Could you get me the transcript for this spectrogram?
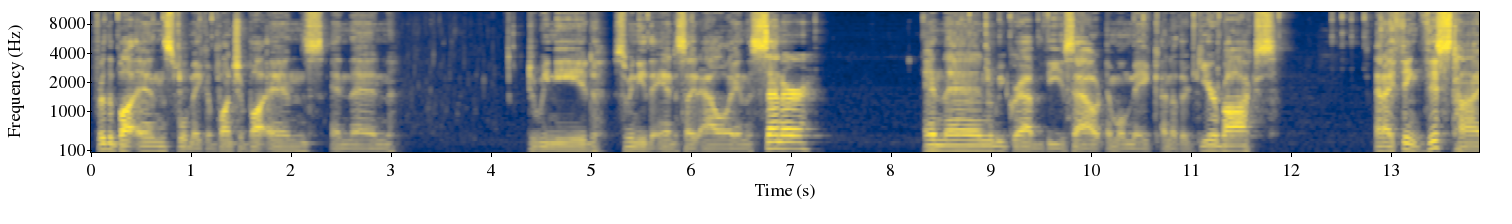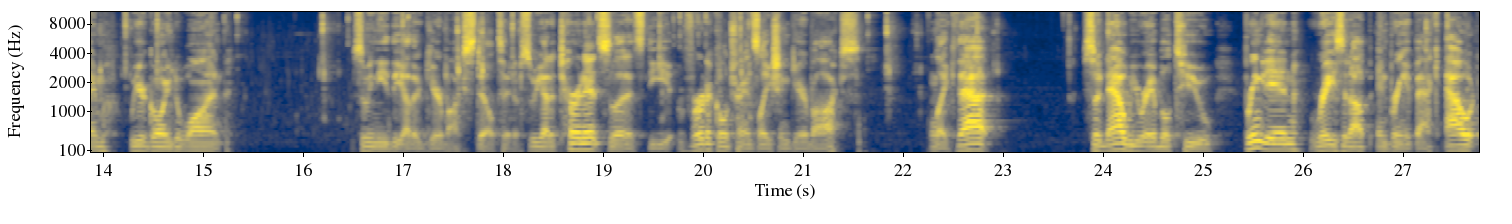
For the buttons, we'll make a bunch of buttons, and then do we need, so we need the andesite alloy in the center, and then we grab these out and we'll make another gearbox. And I think this time we are going to want, so we need the other gearbox still too. So we got to turn it so that it's the vertical translation gearbox like that. So now we were able to bring it in, raise it up, and bring it back out.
